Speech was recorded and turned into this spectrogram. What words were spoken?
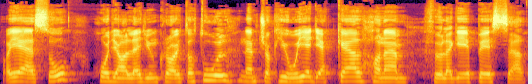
a jelszó, hogyan legyünk rajta túl, nem csak jó jegyekkel, hanem főleg épésszel.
